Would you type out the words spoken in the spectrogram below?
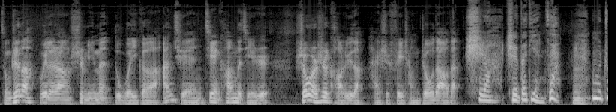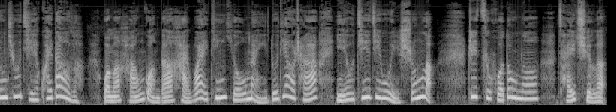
总之呢，为了让市民们度过一个安全健康的节日，首尔市考虑的还是非常周到的。是啊，值得点赞。嗯，那么中秋节快到了，我们韩广的海外听友满意度调查也要接近尾声了。这次活动呢，采取了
